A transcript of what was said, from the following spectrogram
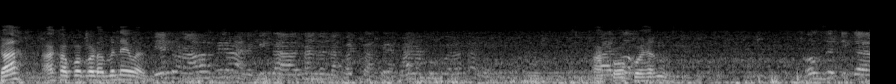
કા? આખા પકોડા બનાવ્યા બે ત્રણ આવા કર્યા અને બીજા નાના નાના કટકા કર્યા. નાના પકોડા હતા આ કોકો હે ને? ઓક્ઝોટિકા.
